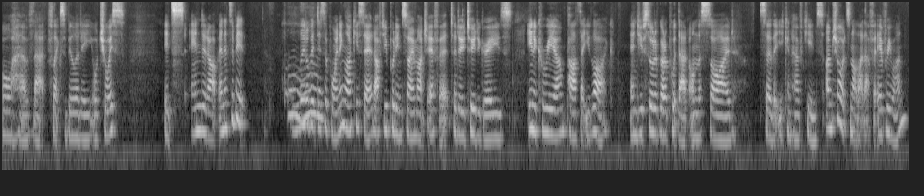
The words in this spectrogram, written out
or have that flexibility or choice. It's ended up, and it's a bit, a little bit disappointing, like you said, after you put in so much effort to do two degrees in a career path that you like, and you've sort of got to put that on the side so that you can have kids. I'm sure it's not like that for everyone,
